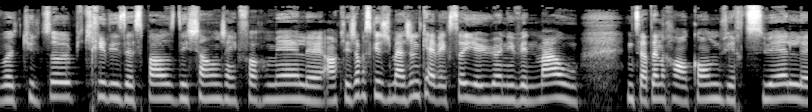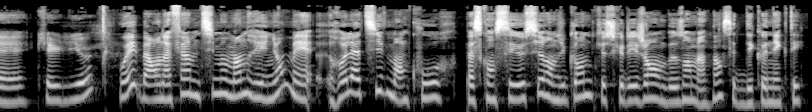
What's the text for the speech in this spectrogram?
votre culture puis créer des espaces d'échange informels euh, entre les gens parce que j'imagine qu'avec ça il y a eu un événement ou une certaine rencontre virtuelle euh, qui a eu lieu. Oui, ben on a fait un petit moment de réunion mais relativement court parce qu'on s'est aussi rendu compte que ce que les gens ont besoin maintenant c'est de déconnecter.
